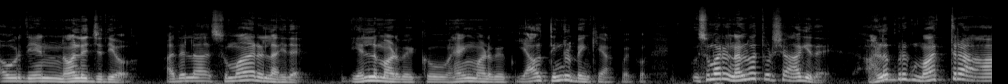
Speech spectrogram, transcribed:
ಅವ್ರದ್ದು ಏನು ನಾಲೆಜ್ ಇದೆಯೋ ಅದೆಲ್ಲ ಸುಮಾರೆಲ್ಲ ಇದೆ. ಎಲ್ಲಿ ಮಾಡಬೇಕು, ಹೆಂಗೆ ಮಾಡಬೇಕು, ಯಾವ ತಿಂಗಳು ಬೆಂಕಿ ಹಾಕಬೇಕು. ಸುಮಾರು ನಲ್ವತ್ತು ವರ್ಷ ಆಗಿದೆ. ಹಳಬ್ರಿಗೆ ಮಾತ್ರ ಆ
